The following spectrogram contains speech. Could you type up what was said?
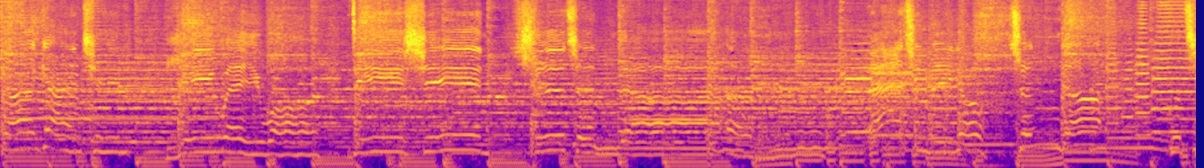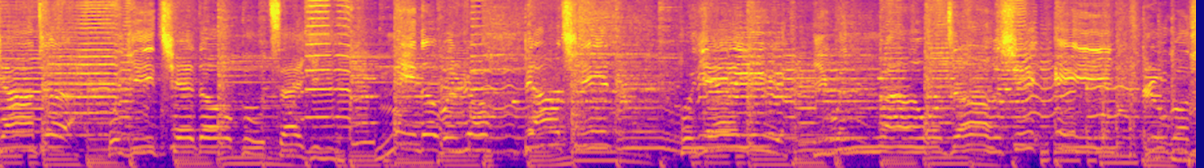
段感情，因为我的心是真的，爱情没有真的或假的。我一切都不在意，你的温柔表情或言语已温暖我的心。如果你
